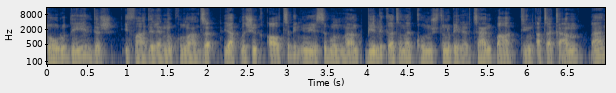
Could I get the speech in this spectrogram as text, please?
doğru değildir ifadelerini kullandı. Yaklaşık 6000 üyesi bulunan birlik adına konuştuğunu belirten Bahattin Atakan, ben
